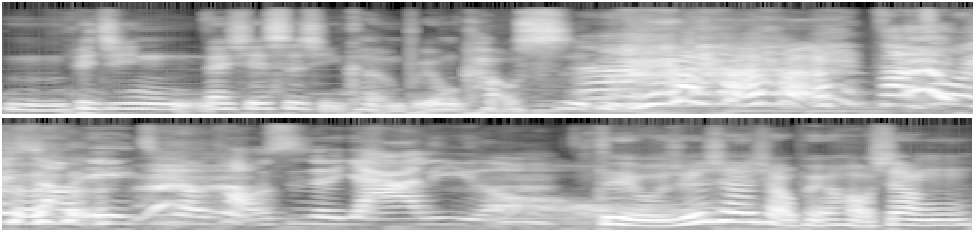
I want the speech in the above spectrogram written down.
嗯，毕竟那些事情可能不用考试。他这么小也已经有考试的压力了。对，我觉得现在小朋友好像。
